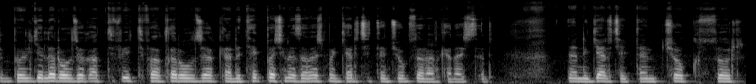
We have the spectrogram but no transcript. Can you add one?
bölgeler olacak, aktif ittifaklar olacak. Yani tek başına savaşmak gerçekten çok zor arkadaşlar. Yani gerçekten çok zor.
